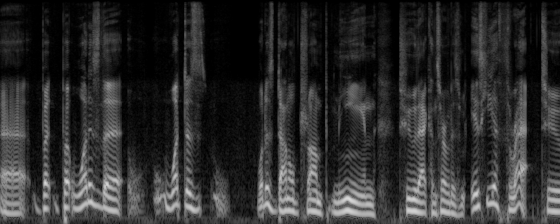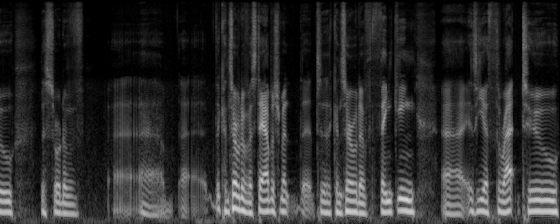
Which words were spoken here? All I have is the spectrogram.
Uh, but but what is the what does what does Donald Trump mean to that conservatism? Is he a threat to the sort of uh, uh, the conservative establishment, to the conservative thinking? Uh, is he a threat to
